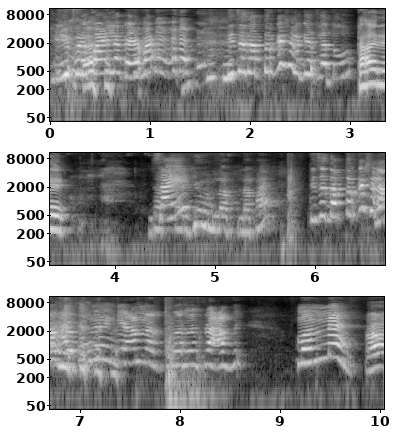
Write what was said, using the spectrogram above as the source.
इकडे पाहिलं का या बा? तिचं दप्तर कशाला घेतलं तू? काय रे? घेऊन लपला पाय. तिचं दप्तर कशाला हा.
